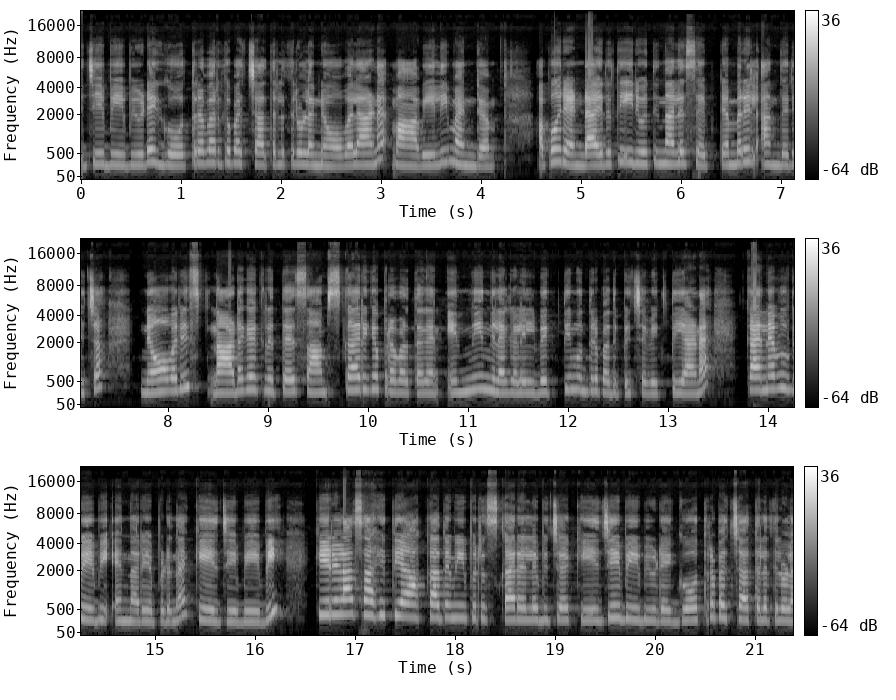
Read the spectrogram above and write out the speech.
ജെ ബേബിയുടെ ഗോത്രവർഗ പശ്ചാത്തലത്തിലുള്ള നോവലാണ് മാവേലി മന്റം. അപ്പോൾ രണ്ടായിരത്തി ഇരുപത്തിനാല് സെപ്റ്റംബറിൽ അന്തരിച്ച നോവലിസ്റ്റ് നാടകകൃത്ത് സാംസ്കാരിക പ്രവർത്തകൻ എന്നീ നിലകളിൽ വ്യക്തിമുദ്ര പതിപ്പിച്ച വ്യക്തിയാണ് കനവ് ബേബി എന്നറിയപ്പെടുന്ന കെ ജെ ബേബി. കേരള സാഹിത്യ അക്കാദമി പുരസ്കാരം ലഭിച്ച കെ ജെ ബേബിയുടെ ഗോത്ര പശ്ചാത്തലത്തിലുള്ള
